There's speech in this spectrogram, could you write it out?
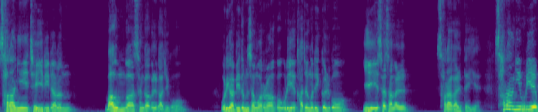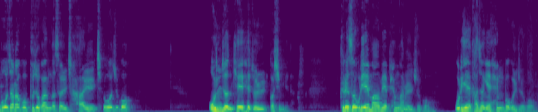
사랑이 제일이라는 마음과 생각을 가지고 우리가 믿음 생활을 하고 우리의 가정을 이끌고 이 세상을 살아갈 때에 사랑이 우리의 모자라고 부족한 것을 잘 채워주고 온전케 해줄 것입니다. 그래서 우리의 마음에 평안을 주고 우리의 가정에 행복을 주고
